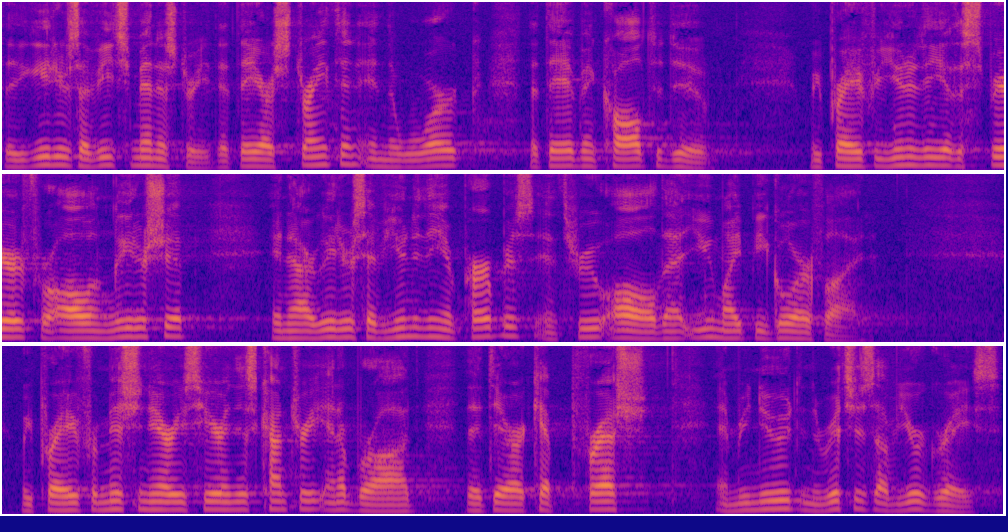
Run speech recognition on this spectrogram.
the leaders of each ministry, that they are strengthened in the work that they have been called to do. We pray for unity of the Spirit for all in leadership, and our leaders have unity in purpose, and through all that you might be glorified. We pray for missionaries here in this country and abroad, that they are kept fresh and renewed in the riches of your grace.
